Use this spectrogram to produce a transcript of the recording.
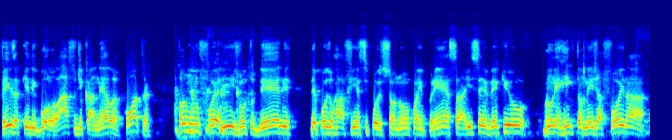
fez aquele golaço de canela contra, todo mundo foi ali junto dele, depois o Rafinha se posicionou com a imprensa, e você vê que o Bruno Henrique também já foi na,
